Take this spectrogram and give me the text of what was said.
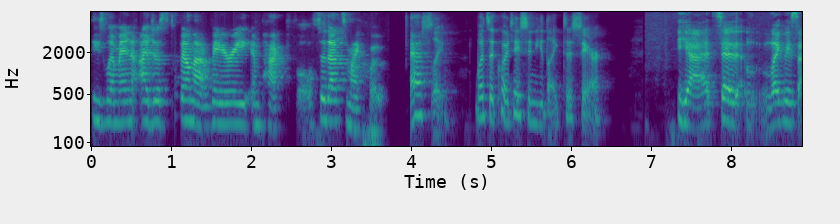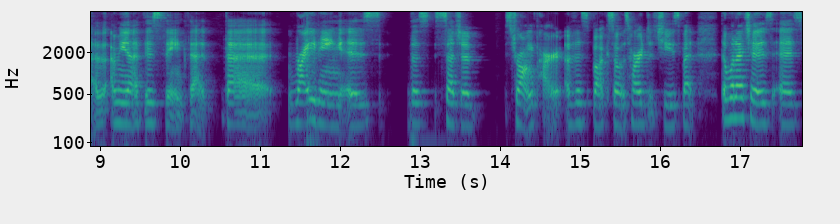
these women i just found that very impactful. So that's my quote. Ashley what's a quotation you'd like to share? Yeah so like we said i mean i just think that the writing is this such a strong part of this book, so it was hard to choose. But the one I chose is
